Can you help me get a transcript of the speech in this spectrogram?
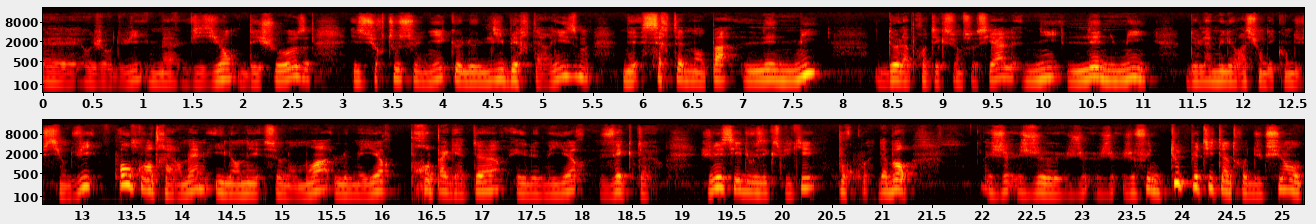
euh, aujourd'hui ma vision des choses et surtout souligner que le libertarisme n'est certainement pas l'ennemi de la protection sociale ni l'ennemi de l'amélioration des conditions de vie. Au contraire même, il en est selon moi le meilleur propagateur et le meilleur vecteur. Je vais essayer de vous expliquer pourquoi. D'abord, je, fais une toute petite introduction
